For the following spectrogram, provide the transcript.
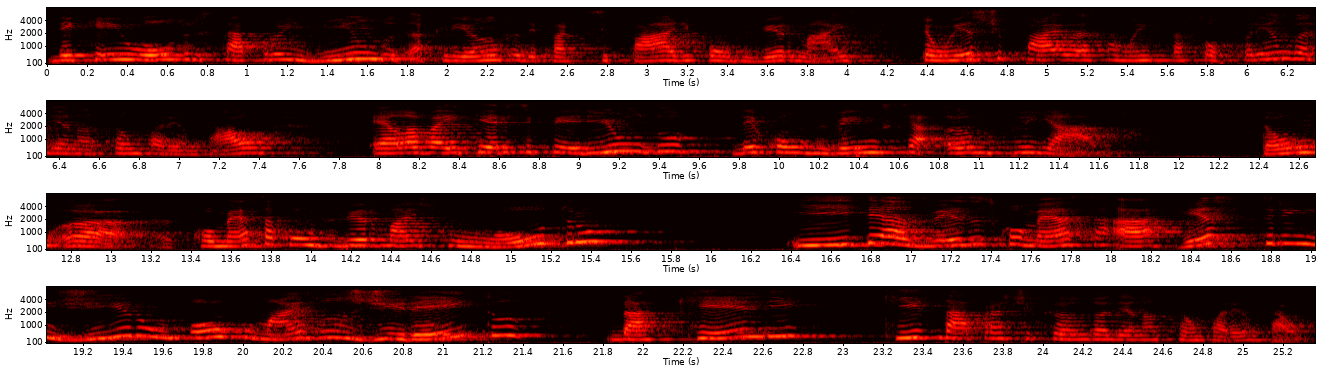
de quem o outro está proibindo a criança de participar e conviver mais. Então, este pai ou essa mãe que está sofrendo alienação parental, ela vai ter esse período de convivência ampliado. Então, uh, começa a conviver mais com o outro e às vezes começa a restringir um pouco mais os direitos daquele que está praticando alienação parental.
